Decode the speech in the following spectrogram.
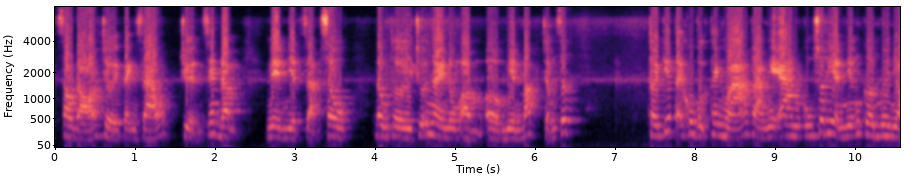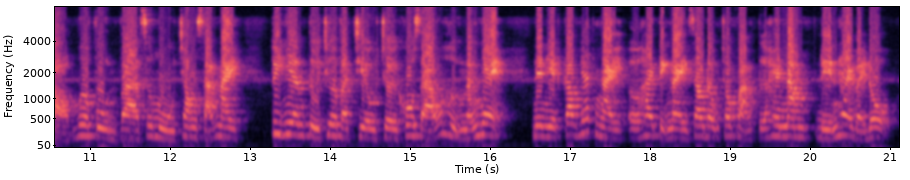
sau đó trời tạnh giáo, chuyển rét đậm, nền nhiệt giảm sâu, đồng thời chuỗi ngày nồm ẩm ở miền Bắc chấm dứt. Thời tiết tại khu vực Thanh Hóa và Nghệ An cũng xuất hiện những cơn mưa nhỏ, mưa phùn và sương mù trong sáng nay. Tuy nhiên, từ trưa và chiều trời khô ráo, hứng nắng nhẹ, nền nhiệt cao nhất ngày ở hai tỉnh này dao động trong khoảng từ 25 đến 27 độ.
